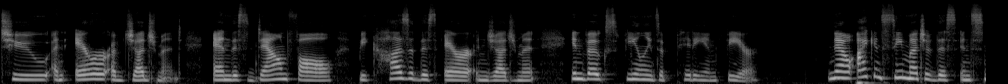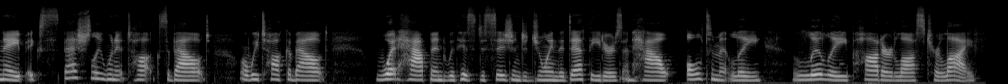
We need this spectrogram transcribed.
to an error of judgment. And this downfall, because of this error in judgment, invokes feelings of pity and fear. Now, I can see much of this in Snape, especially when it talks about, or we talk about, what happened with his decision to join the Death Eaters and how ultimately Lily Potter lost her life.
